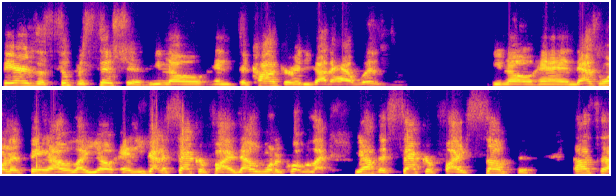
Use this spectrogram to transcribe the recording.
fear is a superstition, you know, and to conquer it, you got to have wisdom, you know, and that's one of the things I was like, yo, and you got to sacrifice. That was one of the quote was like, you have to sacrifice something. And I said,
